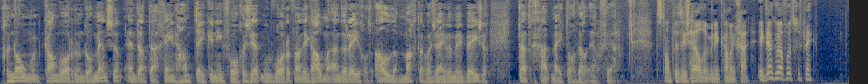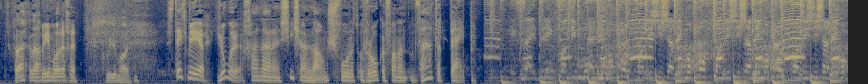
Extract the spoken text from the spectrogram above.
genomen kan worden door mensen... en dat daar geen handtekening voor gezet moet worden van... ik hou me aan de regels, allemachtig, waar zijn we mee bezig? Dat gaat mij toch wel erg ver. Het standpunt is helder, meneer Kamminga. Ik dank u wel voor het gesprek. Graag gedaan. Goedemorgen. Goedemorgen. Steeds meer jongeren gaan naar een shisha-lounge voor het roken van een waterpijp. Ik zei drink van die moe, neem op van die shisha, neem op van die shisha, neem op van die shisha, neem op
